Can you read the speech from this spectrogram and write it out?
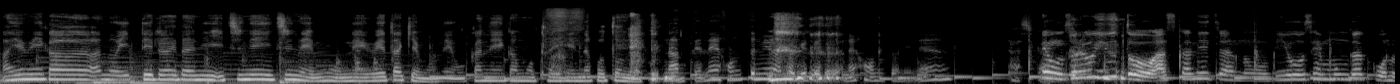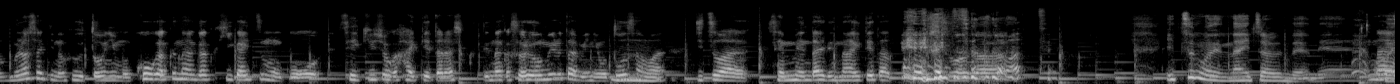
あゆみがあの行ってる間に一年一年もうね上田家もねお金がもう大変なことになって なってね本当に迷惑かけてるよね本当にねでもそれを言うと、アスカ姉ちゃんの美容専門学校の紫の封筒にも高額な学費がいつもこう請求書が入ってたらしくて、なんかそれを見るたびにお父さんは実は洗面台で泣いてたっていう逸話が いつも泣いちゃうんだよね。なね。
